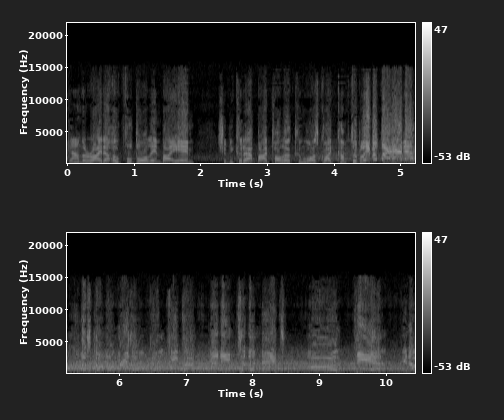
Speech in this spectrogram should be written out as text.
down the right, a hopeful ball in by him. Should be cut out by Pollock and was quite comfortably, but the header has gone over his own goalkeeper and into the net. Oh dear! In a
